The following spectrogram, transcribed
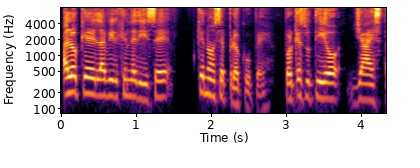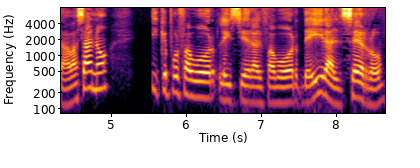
a lo que la Virgen le dice que no se preocupe, porque su tío ya estaba sano y que por favor le hiciera el favor de ir al cerro,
